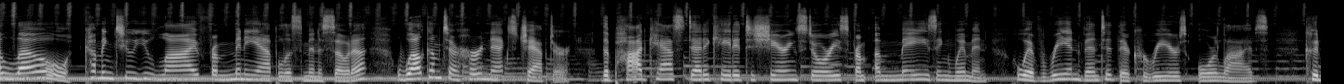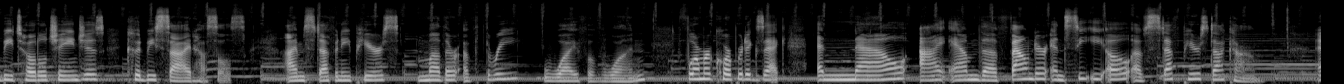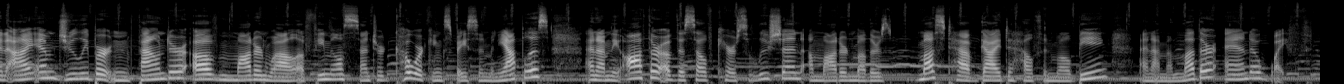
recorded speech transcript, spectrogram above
Hello, coming to you live from Minneapolis, Minnesota. Welcome to Her Next Chapter, the podcast dedicated to sharing stories from amazing women who have reinvented their careers or lives. Could be total changes, could be side hustles. I'm Stephanie Pierce, mother of three, wife of one, former corporate exec, and now I am the founder and CEO of StephPierce.com. And I am Julie Burton, founder of Modern Well, a female centered co working space in Minneapolis. And I'm the author of The Self Care Solution, a modern mother's must have guide to health and well being. And I'm a mother and a wife.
